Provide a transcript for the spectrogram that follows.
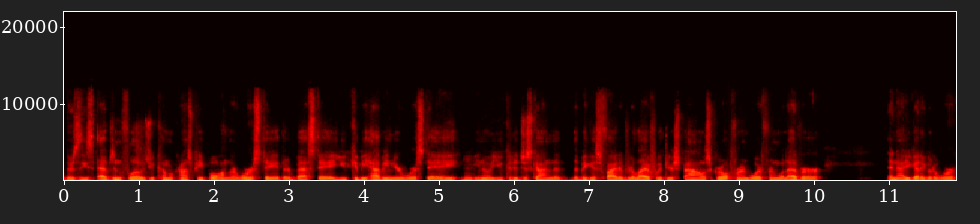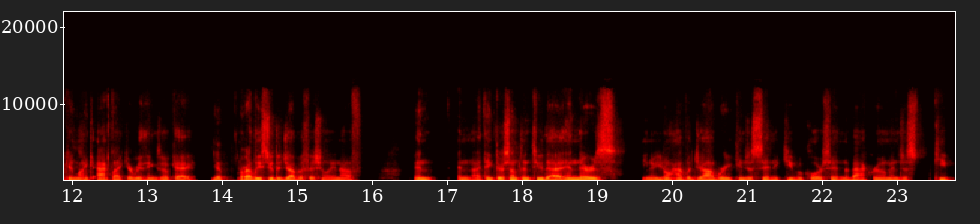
there's these ebbs and flows. You come across people on their worst day, their best day. You could be having your worst day. Mm-hmm. You know, you could have just gotten the, the biggest fight of your life with your spouse, girlfriend, boyfriend, whatever. And now you got to go to work and like act like everything's okay. Yep. Or at least do the job efficiently enough. And and I think there's something to that. And there's, you know, you don't have a job where you can just sit in a cubicle or sit in the back room and just keep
